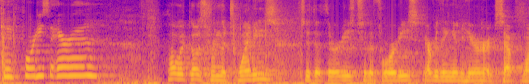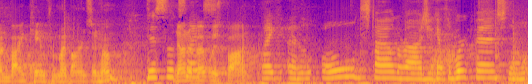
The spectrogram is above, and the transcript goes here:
fif- 40s era? Oh, it goes from the 20s to the 30s to the 40s. Everything in here except one bike came from my Barnes and Home. This looks None like of it was bought. like an old style garage. You've got the workbench, the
